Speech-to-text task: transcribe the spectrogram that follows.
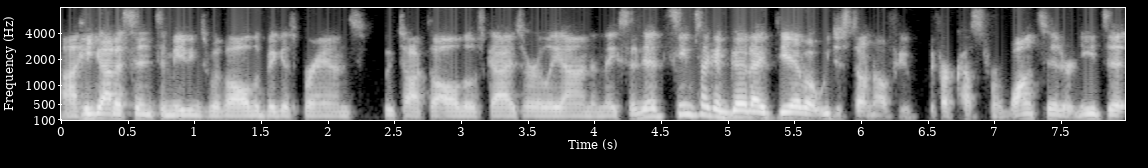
uh, he got us into meetings with all the biggest brands. We talked to all those guys early on, and they said it seems like a good idea, but we just don't know if you, if our customer wants it or needs it.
